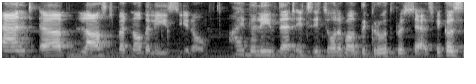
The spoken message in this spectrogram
And uh, last but not the least you know I believe that it's it's all about the growth process because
